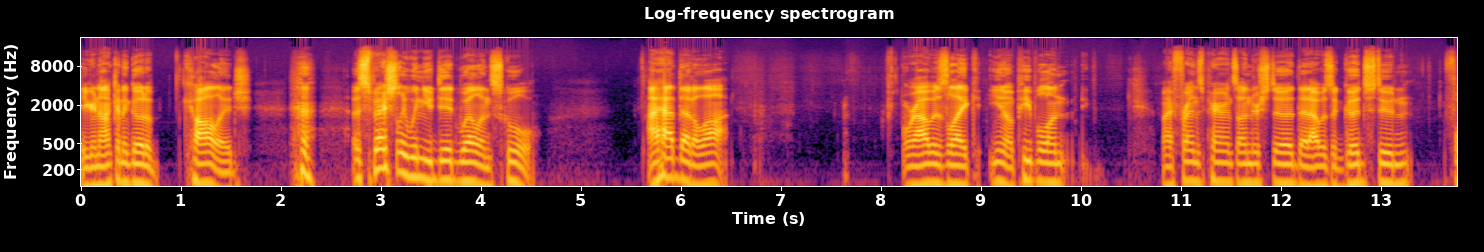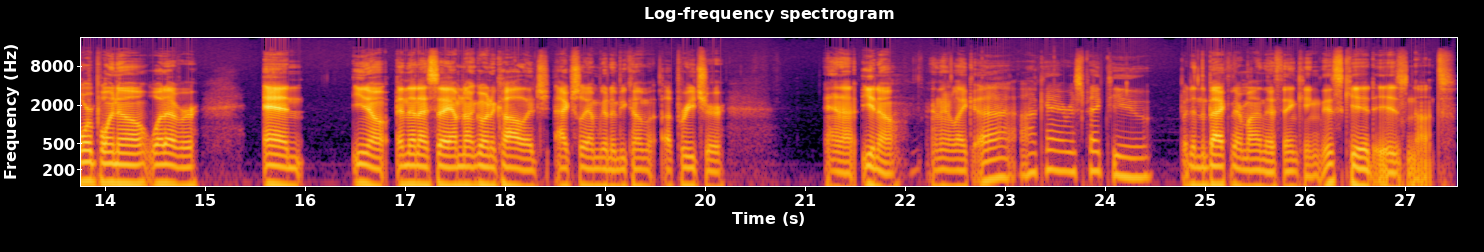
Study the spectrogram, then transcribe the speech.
that you're not going to go to college, especially when you did well in school. I had that a lot. Where I was like, you know, people on my friends' parents understood that I was a good student, 4.0, whatever. And you know, and then I say I'm not going to college. Actually, I'm going to become a preacher, and I, you know, and they're like, uh, okay, I respect you, but in the back of their mind, they're thinking this kid is nuts.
